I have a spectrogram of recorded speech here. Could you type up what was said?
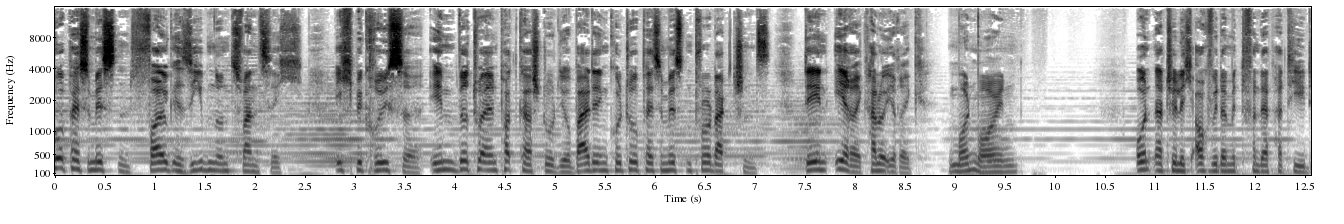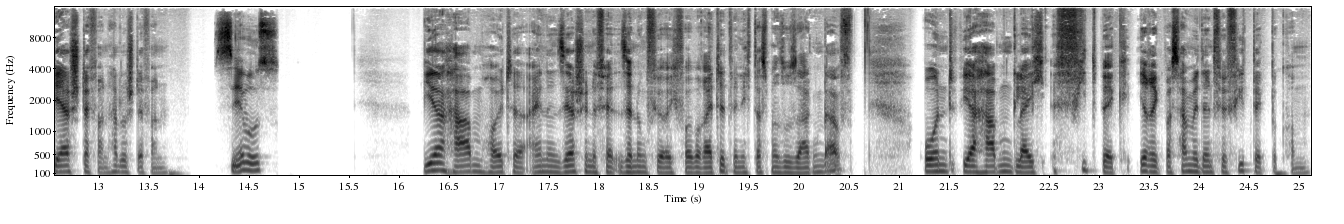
Kulturpessimisten Folge 27. Ich begrüße im virtuellen Podcaststudio bei den Kulturpessimisten Productions den Erik. Hallo Erik. Moin moin. Und natürlich auch wieder mit von der Partie der Stefan. Hallo Stefan. Servus. Wir haben heute eine sehr schöne Sendung für euch vorbereitet, wenn ich das mal so sagen darf. Und wir haben gleich Feedback. Erik, was haben wir denn für Feedback bekommen?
